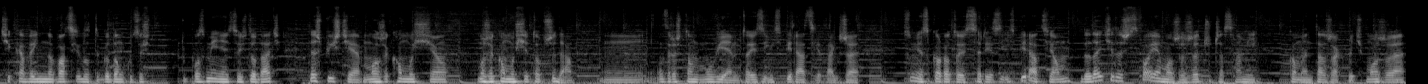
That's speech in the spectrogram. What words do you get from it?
ciekawe innowacje do tego domku, coś tu pozmieniać, coś dodać, też piszcie, może komuś się, może komuś się to przyda. Mm, Zresztą mówiłem, to jest inspiracja, także w sumie skoro to jest seria z inspiracją, dodajcie też swoje może rzeczy czasami w komentarzach, być może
